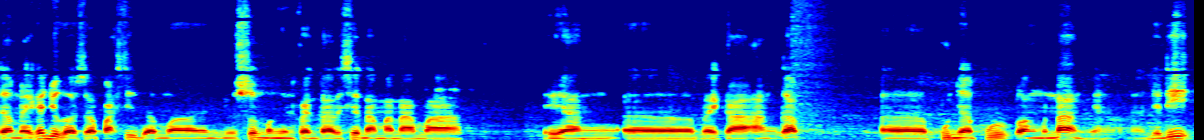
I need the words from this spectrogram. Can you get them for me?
Dan mereka juga sudah pasti sudah menyusun menginventarisir nama-nama yang uh, mereka anggap uh, punya peluang menang ya. Nah, jadi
